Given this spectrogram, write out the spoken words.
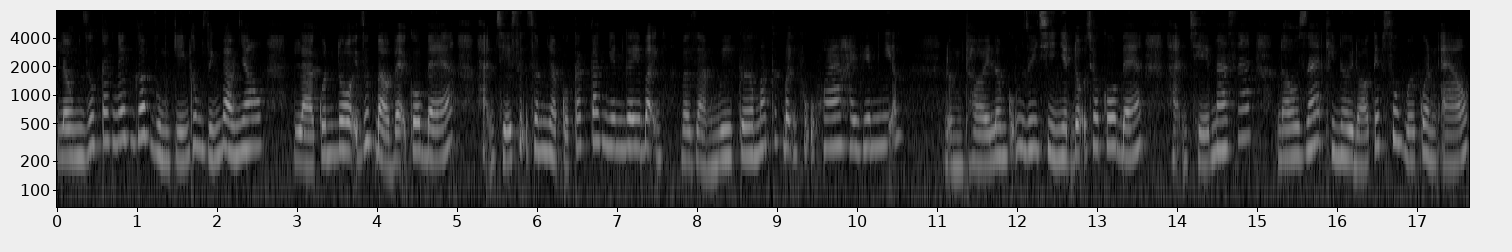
Lông giúp các nếp gấp vùng kín không dính vào nhau Là quân đội giúp bảo vệ cô bé Hạn chế sự xâm nhập của các tác nhân gây bệnh Và giảm nguy cơ mắc các bệnh phụ khoa hay viêm nhiễm. Đồng thời lông cũng duy trì nhiệt độ cho cô bé Hạn chế ma sát, đau rát khi nơi đó tiếp xúc với quần áo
